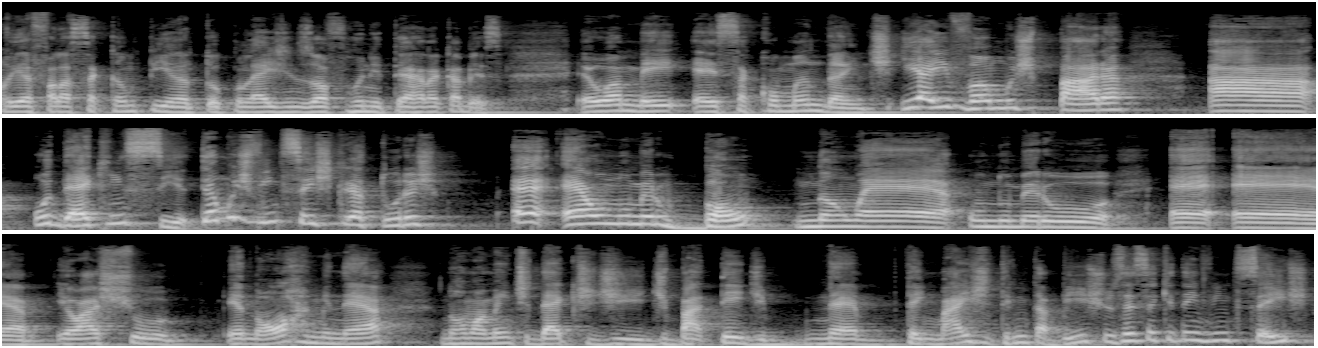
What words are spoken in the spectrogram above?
eu ia falar essa campeã, tô com Legends of Runeterra na cabeça. Eu amei essa comandante. E aí vamos para a, o deck em si. Temos 26 criaturas. É, é um número bom, não é um número, é, é, eu acho, enorme, né? Normalmente decks de, de bater, de, né, tem mais de 30 bichos. Esse aqui tem 26.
